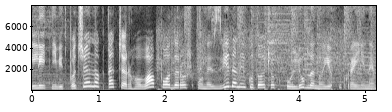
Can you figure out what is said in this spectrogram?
літній відпочинок та чергова подорож у незвіданий куточок улюбленої України.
